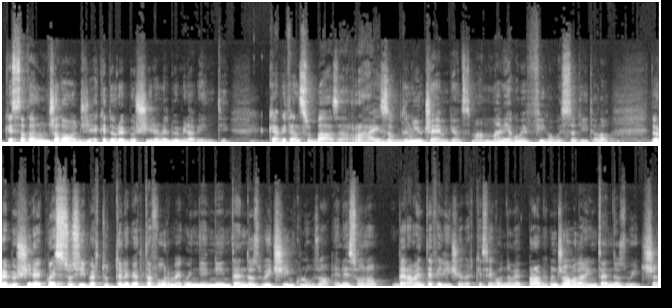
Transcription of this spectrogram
che è stato annunciato oggi e che dovrebbe uscire nel 2020. Capitan Tsubasa, Rise of the New Champions, mamma mia com'è figo questo titolo. Dovrebbe uscire questo sì per tutte le piattaforme, quindi Nintendo Switch incluso, e ne sono veramente felice perché secondo me è proprio un gioco da Nintendo Switch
